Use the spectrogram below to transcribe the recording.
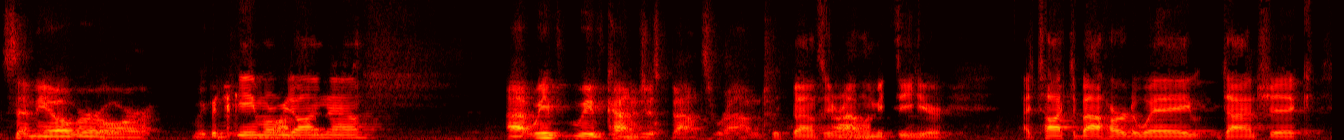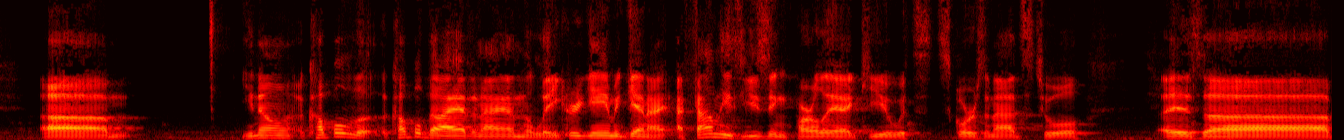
sent me over, or we can? Which game are we on now? Uh, we've we've kind of just bounced around. Just bouncing around. Um, Let me see here. I talked about Hardaway, Doncic. Um, you know, a couple of, a couple that I had an eye on the Laker game. Again, I, I found these using Parlay IQ with scores and odds tool. Is uh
